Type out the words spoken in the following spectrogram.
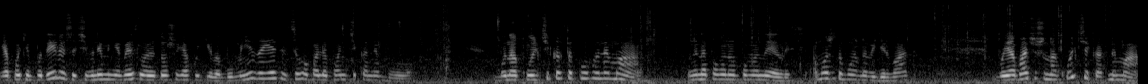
Я потім подивлюся, чи вони мені вислали те, що я хотіла, бо мені здається, цього балабончика не було. Бо на кульчиках такого нема. Вони, напевно, помилились. А може, то можна відірвати. Бо я бачу, що на кульчиках нема.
